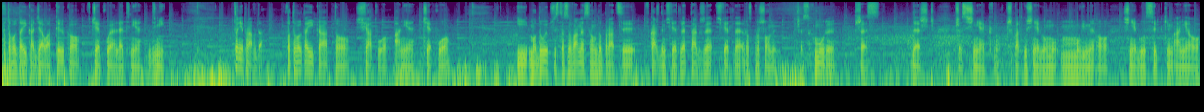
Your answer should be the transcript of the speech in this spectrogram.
Fotowoltaika działa tylko w ciepłe letnie dni. To nieprawda. Fotowoltaika to światło, a nie ciepło. I moduły przystosowane są do pracy w każdym świetle, także w świetle rozproszonym przez chmury, przez deszcz, przez śnieg. No, w przypadku śniegu mówimy o śniegu sypkim, a nie o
